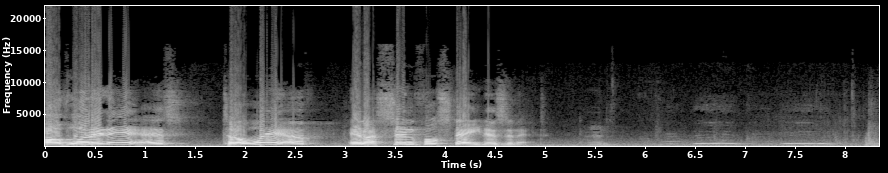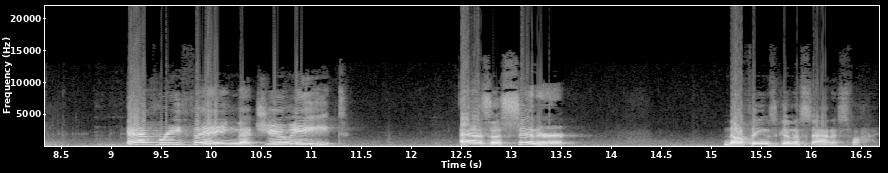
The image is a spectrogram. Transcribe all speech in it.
of what it is to live in a sinful state, isn't it? Everything that you eat as a sinner, nothing's going to satisfy.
